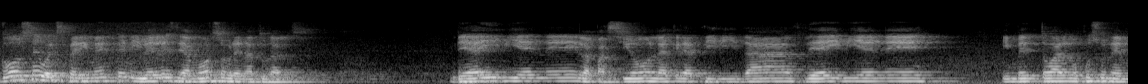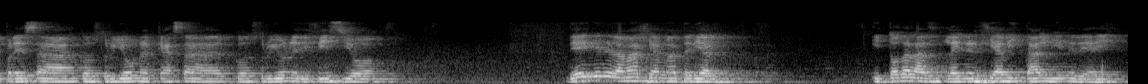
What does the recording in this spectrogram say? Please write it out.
goce o experimente niveles de amor sobrenaturales. De ahí viene la pasión, la creatividad, de ahí viene inventó algo, puso una empresa, construyó una casa, construyó un edificio. De ahí viene la magia material. Y toda la, energía vital viene de ahí.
